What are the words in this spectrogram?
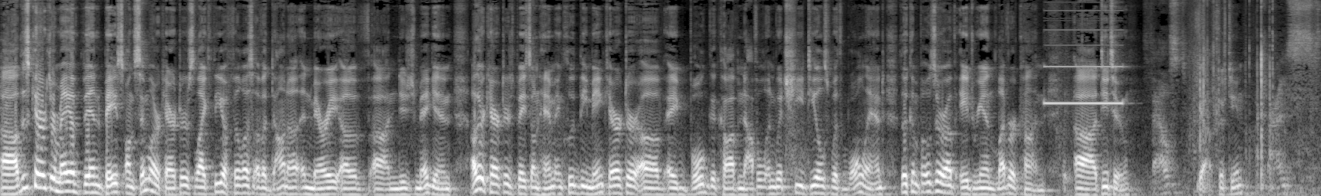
Uh, this character may have been based on similar characters like Theophilus of Adana and Mary of uh, Nijmegen. Other characters based on him include the main character of a Bulgakov novel in which he deals with Woland, the composer of Adrian Leverkühn. Uh, D2. Faust. Yeah, 15. Nice.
